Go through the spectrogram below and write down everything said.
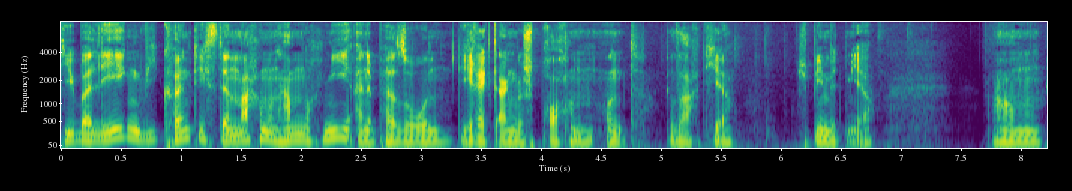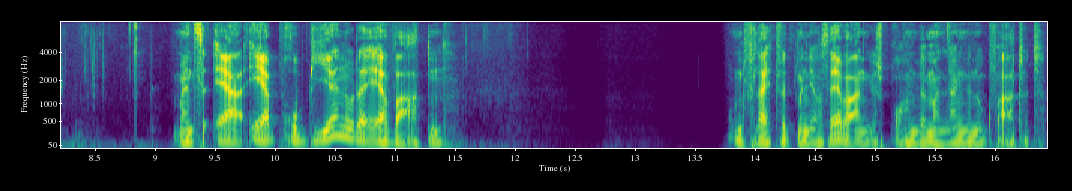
die überlegen, wie könnte ich es denn machen und haben noch nie eine Person direkt angesprochen und gesagt, hier, spiel mit mir. Ähm, meinst du eher, eher probieren oder eher warten? Und vielleicht wird man ja auch selber angesprochen, wenn man lang genug wartet.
